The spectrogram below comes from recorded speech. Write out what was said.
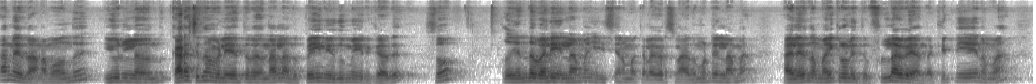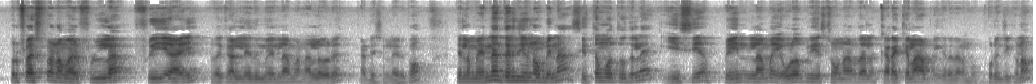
காரணம் இதுதான். நம்ம வந்து யூரினில் வந்து கரைச்சி தான் வெளியேற்றுறதுனால அந்த பெயின் எதுவுமே இருக்காது. ஸோ அது எந்த வலியும் இல்லாமல் ஈஸியாக நம்ம கலை கரைச்சலாம் அது மட்டும் இல்லாமல் அதில் இருந்த மைக்ரோலித்து ஃபுல்லாகவே அந்த கிட்னியே நம்ம ஒரு ஃப்ளஷ் பண்ண மாதிரி ஃபுல்லாக ஃப்ரீ ஆகி அந்த கல் எதுவுமே இல்லாமல் நல்ல ஒரு கண்டிஷனில் இருக்கும். இதில் நம்ம என்ன தெரிஞ்சுக்கணும் அப்படின்னா சித்த மருத்துவத்தில் ஈஸியாக பெயின் இல்லாமல் எவ்வளோ பெரிய ஸ்டோனாக இருந்தாலும் கரைக்கலாம் அப்படிங்கிறத நம்ம புரிஞ்சுக்கணும்.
